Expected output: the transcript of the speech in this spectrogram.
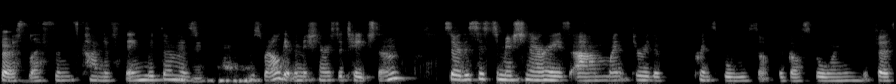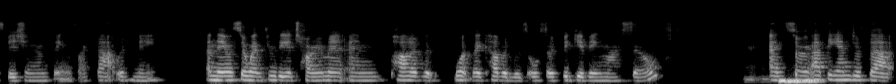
first lessons kind of thing with them as, mm-hmm. as well, get the missionaries to teach them. So the sister missionaries um, went through the principles of the gospel and the first vision and things like that with me. And they also went through the atonement, and part of it, what they covered was also forgiving myself. Mm-hmm. And so at the end of that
